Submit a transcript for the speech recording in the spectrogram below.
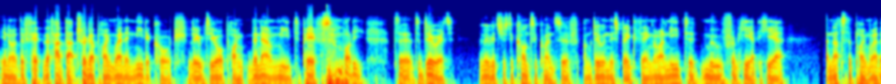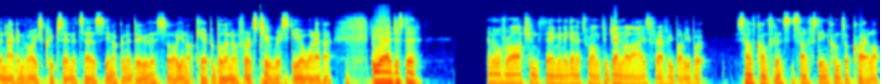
you know they've hit, they've had that trigger point where they need a coach. Lou, to your point, they now need to pay for somebody to to do it. And maybe it's just a consequence of I'm doing this big thing, or I need to move from here to here. And that's the point where the nagging voice creeps in that says you're not going to do this, or you're not capable enough, or it's too risky, or whatever. But yeah, just a an overarching thing. And again, it's wrong to generalize for everybody, but self confidence and self esteem comes up quite a lot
